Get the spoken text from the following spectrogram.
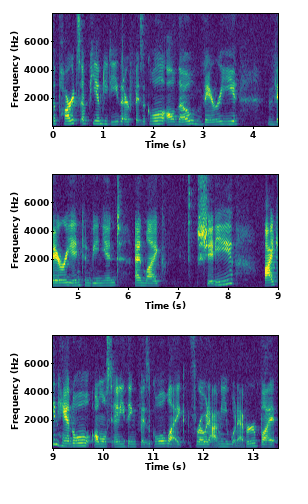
the parts of PMDD that are physical although very very inconvenient and like shitty I can handle almost anything physical like throw it at me whatever but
